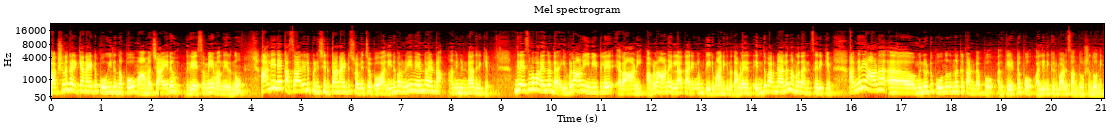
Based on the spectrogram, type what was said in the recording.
ഭക്ഷണം കഴിക്കാനായിട്ട് പോയിരുന്നപ്പോൾ മാമച്ചായനും രേസമ്മയും വന്നിരുന്നു. അലീനെ കസാരയിൽ പിടിച്ചിരുത്താനായിട്ട് ശ്രമിച്ചപ്പോൾ അലീന പറഞ്ഞു ഈ വേണ്ട വേണ്ട അന്ന് മിണ്ടാതിരിക്കും. ഗ്രേസമ്മ പറയുന്നുണ്ട് ഇവളാണ് ഈ വീട്ടിലെ റാണി. അവളാണ് എല്ലാ കാര്യങ്ങളും തീരുമാനിക്കുന്നത്. അവളെ എന്ത് പറഞ്ഞാലും നമ്മളത് അനുസരിക്കും. അങ്ങനെയാണ് മുന്നോട്ട് പോകുന്നതെന്നൊക്കെ കണ്ടപ്പോൾ അത് കേട്ടപ്പോൾ അലീനയ്ക്ക് ഒരുപാട് സന്തോഷം തോന്നി.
